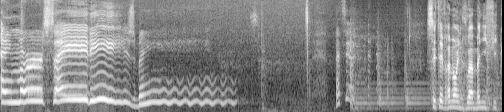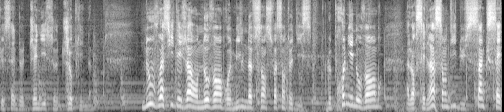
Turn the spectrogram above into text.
a Mercedes. C'était vraiment une voix magnifique que celle de Janis Joplin. Nous voici déjà en novembre 1970. Le 1er novembre, alors c'est l'incendie du 5-7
